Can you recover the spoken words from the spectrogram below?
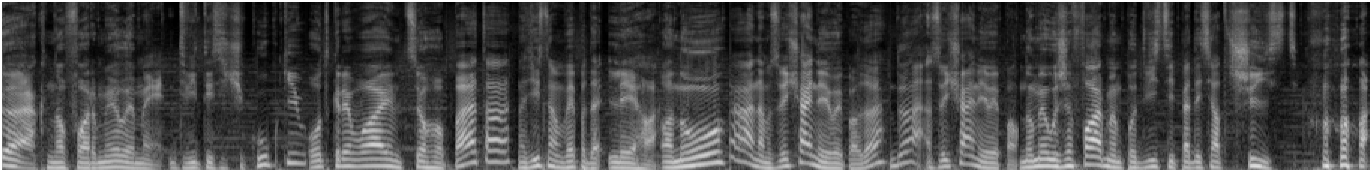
Так, нафармили ми 2000 кубків. Відкриваємо цього пета. Надіюсь, нам випаде Лего. А ну? А, нам звичайний випав, да? Да, звичайний випав. Ну ми вже фармимо по 256. Ха-ха.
